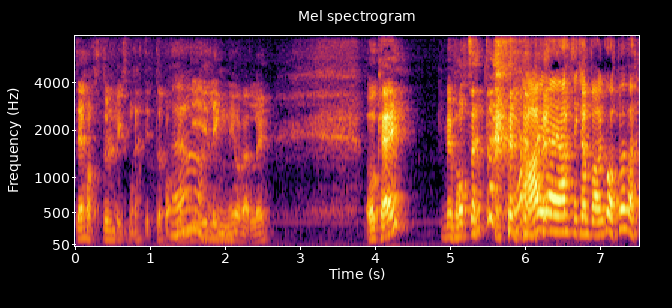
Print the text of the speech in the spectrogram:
Det hørte du liksom rett etterpå. Ja. Men de ligner jo veldig. Ok, vi fortsetter. Ja, ja, ja. Det kan bare gå oppover.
